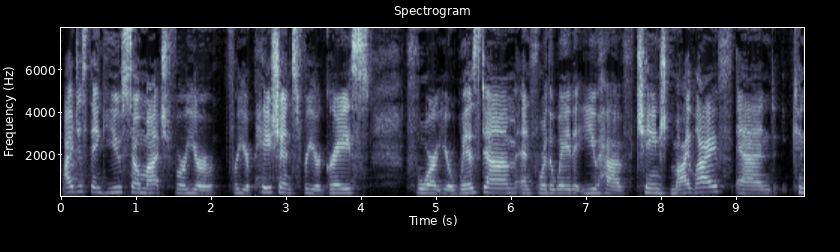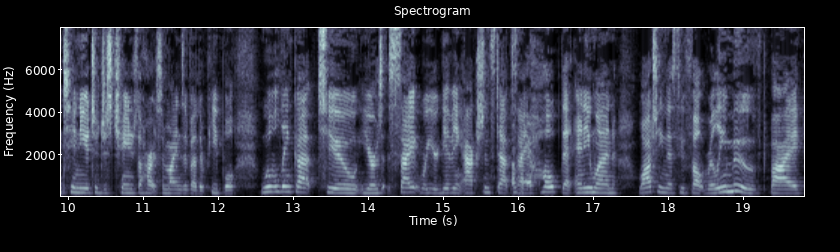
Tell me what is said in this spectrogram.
I just thank you so much for your for your patience, for your grace, for your wisdom and for the way that you have changed my life and continue to just change the hearts and minds of other people. We'll link up to your site where you're giving action steps. Okay. And I hope that anyone watching this who felt really moved by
